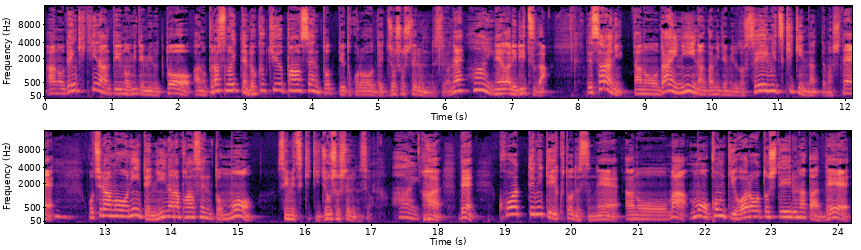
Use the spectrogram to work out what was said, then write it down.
あの、電気機器なんていうのを見てみると、あの、プラスの1.69%っていうところで上昇してるんですよね。はい。値上がり率が。で、さらに、あの、第2位なんか見てみると、精密機器になってまして、うん、こちらも2.27%も精密機器上昇してるんですよ。はい。はい。で、こうやって見ていくとですね、あの、まあ、もう今期終わろうとしている中で、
